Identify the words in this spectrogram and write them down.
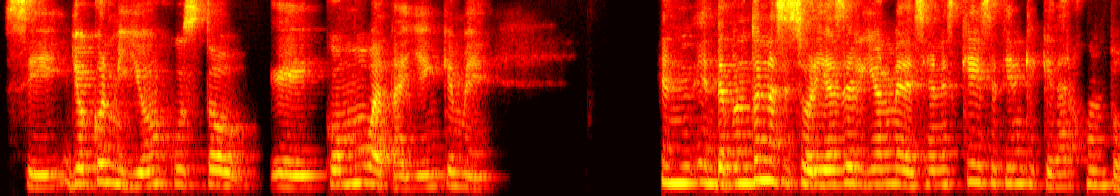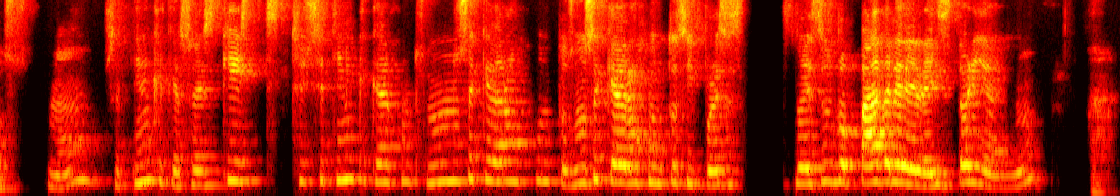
Sí, yo con mi guion justo, eh, cómo batallé en que me, en, en, de pronto en asesorías del guion me decían, es que se tienen que quedar juntos, ¿no? Se tienen que, es que se tienen que quedar juntos, no, no se quedaron juntos, no se quedaron juntos y por eso, eso es lo padre de la historia, ¿no? Ah,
